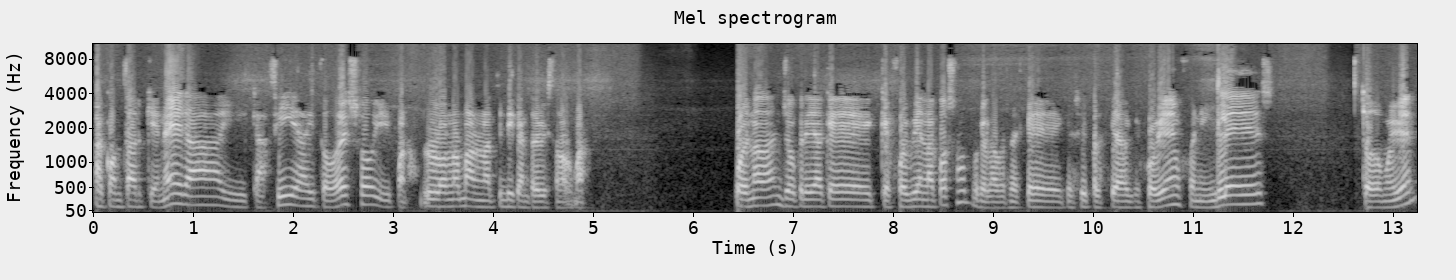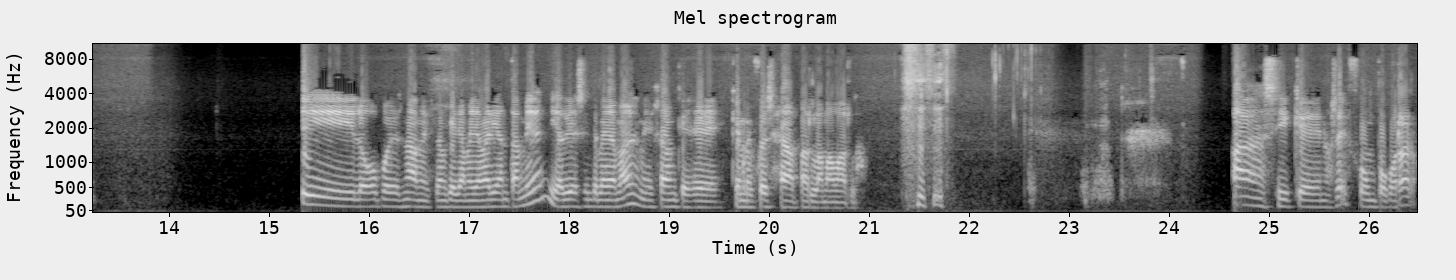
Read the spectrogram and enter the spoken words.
a contar quién era y qué hacía y todo eso. Y bueno, lo normal, una típica entrevista normal. Pues nada, yo creía que, que fue bien la cosa, porque la verdad es que, que sí parecía que fue bien, fue en inglés, todo muy bien. Y luego, pues nada, me dijeron que ya me llamarían también. Y al día siguiente me llamaron y me dijeron que, que me fuese a Parla mamarla. Así que no sé, fue un poco raro.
